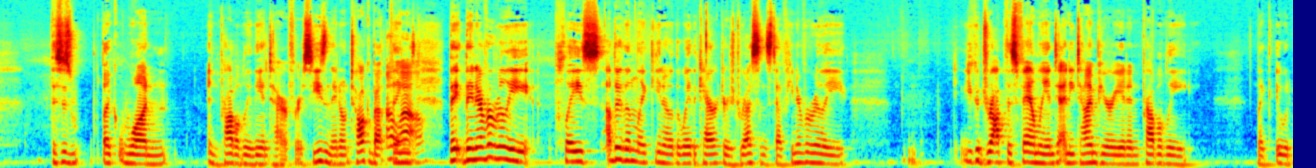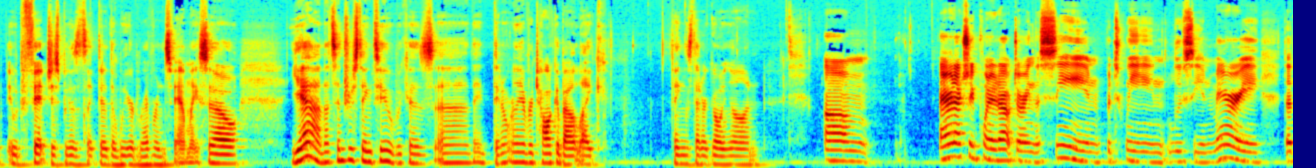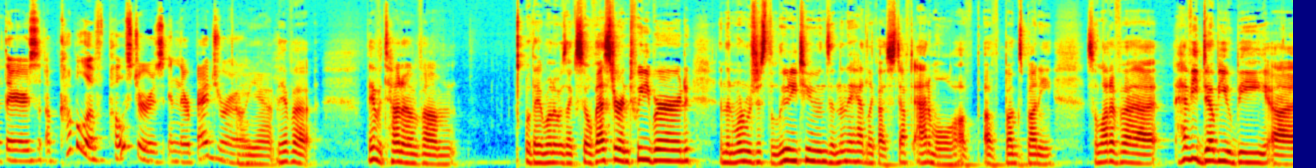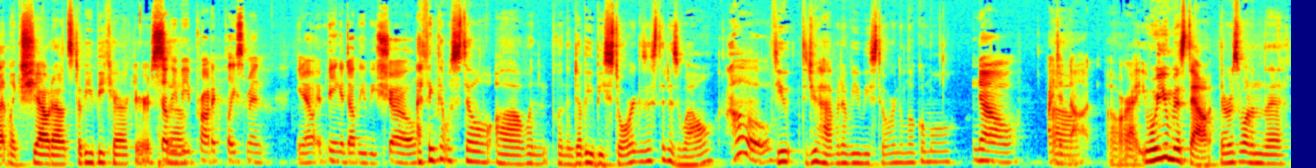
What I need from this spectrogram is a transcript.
this is like one in probably the entire first season. They don't talk about Oh, things. wow. They they never really place other than like you know the way the characters dress and stuff. You never really. You could drop this family into any time period and probably like it would it would fit just because it's like they're the weird reverence family. So yeah, that's interesting too because uh, they they don't really ever talk about like things that are going on. Um, Erin actually pointed out during the scene between Lucy and Mary that there's a couple of posters in their bedroom. Oh yeah, they have a they have a ton of um. Well, they had one that was like Sylvester and Tweety Bird, and then one was just the Looney Tunes, and then they had like a stuffed animal of, of Bugs Bunny. So a lot of uh, heavy WB uh, like shout outs, WB characters. so- WB product placement. You know, it being a WB show. I think that was still uh, when when the WB store existed as well. Oh Do you did you have a WB store in the local mall? no, I did Oh. not. All right. Well, you missed out. There was one in the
